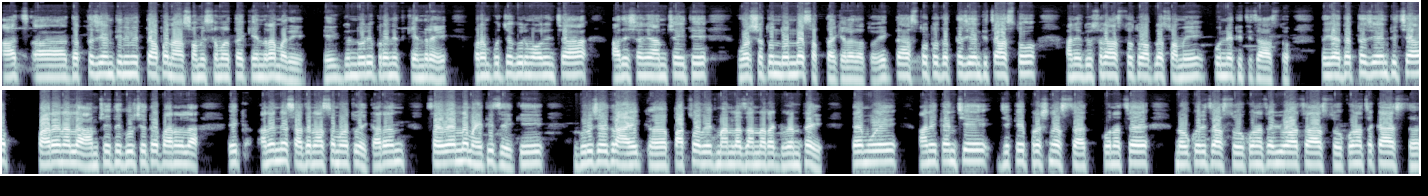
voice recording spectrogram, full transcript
आज दत्त दत्त जयंतीनिमित्त आपण हा स्वामी समर्थ केंद्रामध्ये एक दिंडोरी प्रणित केंद्र आहे. परमपूज्य गुरुमाऊलींच्या आदेशाने आमच्या इथे वर्षातून दोनदा सप्ताह केला जातो. एकदा असतो तो दत्त जयंतीचा असतो आणि दुसरा असतो तो आपला स्वामी पुण्यतिथीचा असतो. तर या दत्त जयंतीच्या पारायणाला आमच्या इथे गुरुचरित्र पारायणाला एक अनन्य साधन असं महत्त्व आहे. कारण सर्वांना माहितीच आहे की गुरुचरित्र हा एक पाचवा वेद मानला जाणारा ग्रंथ आहे. त्यामुळे अनेकांचे जे काही प्रश्न असतात कोणाचा नोकरीचा असतो कोणाचा विवाहाचा असतो कोणाचं काय असतं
